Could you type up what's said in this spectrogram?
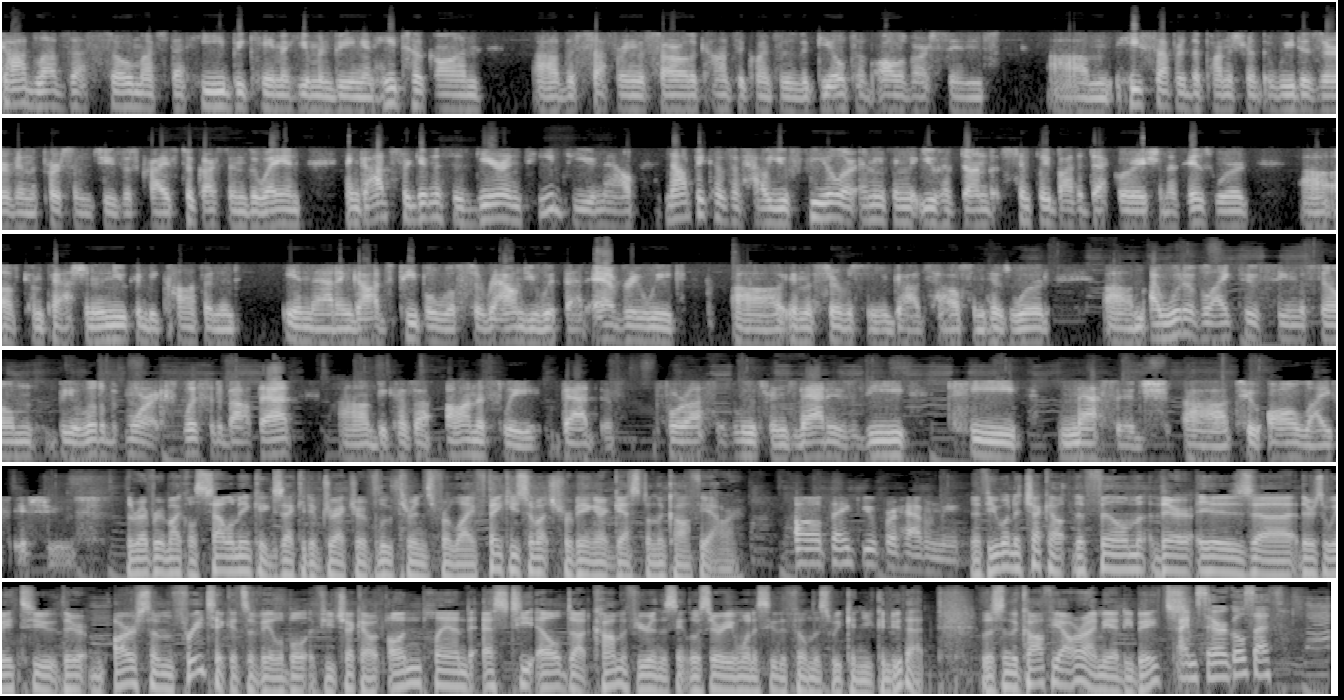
God loves us so much that he became a human being and he took on uh, the suffering, the sorrow, the consequences, the guilt of all of our sins. Um, he suffered the punishment that we deserve in the person of Jesus Christ, took our sins away, and, and God's forgiveness is guaranteed to you now, not because of how you feel or anything that you have done, but simply by the declaration of His word uh, of compassion. And you can be confident in that, and God's people will surround you with that every week uh, in the services of God's house and His word. Um, I would have liked to have seen the film be a little bit more explicit about that, uh, because uh, honestly, that for us as Lutherans, that is the key message uh, to all life issues. The Reverend Michael Salemink, Executive Director of Lutherans for Life. Thank you so much for being our guest on the Coffee Hour. Oh, thank you for having me. If you want to check out the film, there is uh, there's a way to there are some free tickets available if you check out unplannedstl.com. If you're in the St. Louis area and want to see the film this weekend, you can do that. Listen to the Coffee Hour. I'm Andy Bates. I'm Sarah Golseth.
